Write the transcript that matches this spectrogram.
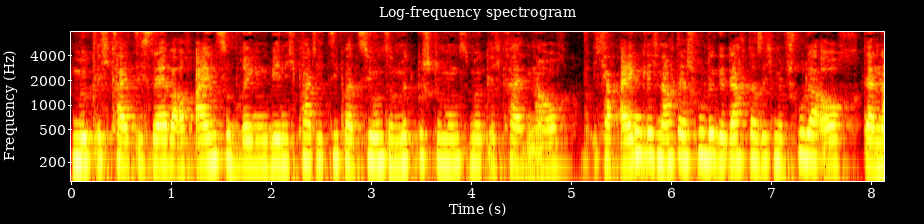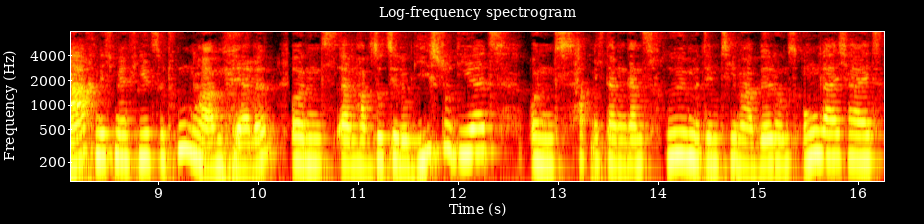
Möglichkeit, sich selber auch einzubringen, wenig Partizipations- und Mitbestimmungsmöglichkeiten auch. Ich habe eigentlich nach der Schule gedacht, dass ich mit Schule auch danach nicht mehr viel zu tun haben werde und ähm, habe Soziologie studiert und habe mich dann ganz früh mit dem Thema Bildungsungleichheit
